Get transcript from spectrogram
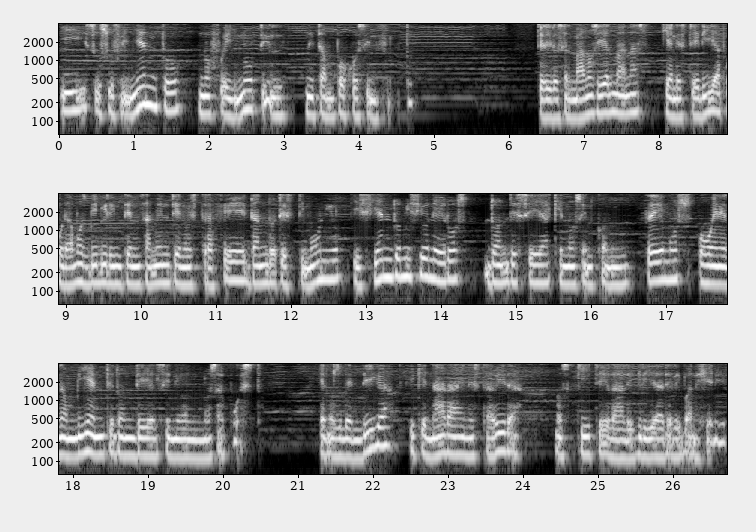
y su sufrimiento no fue inútil ni tampoco sin fruto. Queridos hermanos y hermanas, que en este día podamos vivir intensamente nuestra fe, dando testimonio y siendo misioneros donde sea que nos encontremos o en el ambiente donde el Señor nos ha puesto. que nos bendiga y que nada en esta vida nos quite la alegría del Evangelio.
